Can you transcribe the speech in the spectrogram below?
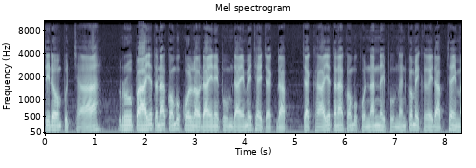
ฏิโลมปุจฉา รูปายตนะของบุคคลเหล่าใดในภูมิใดไม่ใช่จักดับจักขายตนะของบุคคลนั้นในภูมินั้นก็ไม่เคยดับใช่ไหม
